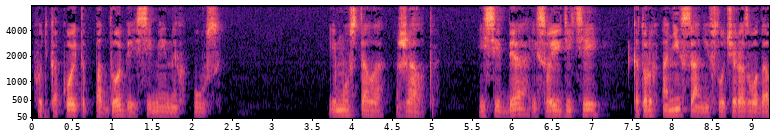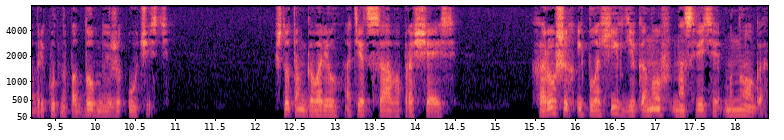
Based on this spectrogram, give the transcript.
хоть какое-то подобие семейных уз. Ему стало жалко и себя, и своих детей, которых они с Аней в случае развода обрекут на подобную же участь. Что там говорил отец Сава, прощаясь? Хороших и плохих дьяконов на свете много,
